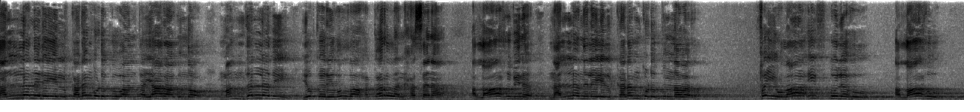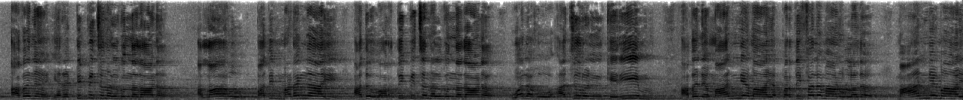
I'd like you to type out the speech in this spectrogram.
നല്ല നിലയിൽ കടം കൊടുക്കുവാൻ തയ്യാറാകുന്നോ? മന്ദല്ലതി ഹസന. അള്ളാഹുവിന് നല്ല നിലയിൽ കടം കൊടുക്കുന്നവർ അള്ളാഹു അവന് ഇരട്ടിപ്പിച്ചു നൽകുന്നതാണ്. അള്ളാഹു പതിമടങ്ങായി അത് വർദ്ധിപ്പിച്ചു നൽകുന്നതാണ്. വലഹു അജുറുൻ കരീം. അവന് മാന്യമായ പ്രതിഫലമാണുള്ളത്. മാന്യമായ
